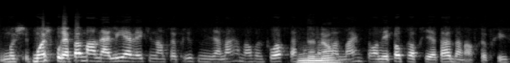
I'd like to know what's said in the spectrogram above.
moi, je, moi, je pourrais pas m'en aller avec une entreprise millionnaire dans une coop, ça fonctionne pas de même. On n'est pas propriétaire de l'entreprise.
